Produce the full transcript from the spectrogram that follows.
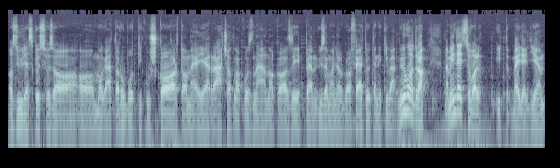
az űreszközhöz a, a magát a robotikus kart, amelyen rácsatlakoznának az éppen üzemanyaggal feltölteni kívánt műholdra. Na mindegy, szóval itt megy egy ilyen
